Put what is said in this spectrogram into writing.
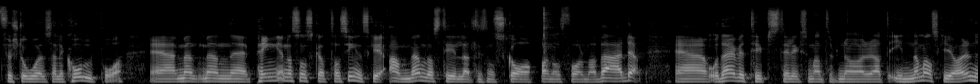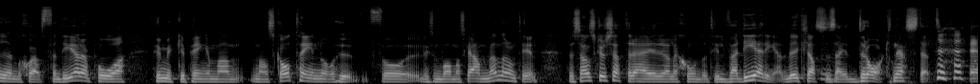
förståelse eller koll på. Eh, men, men eh, pengarna som ska tas in ska användas till att liksom, skapa någon form av värde. Eh, och där är ett tips till liksom, entreprenörer att innan man ska göra en ny ambition, att fundera på hur mycket pengar man, man ska ta in och hur, för, liksom, vad man ska använda dem till. För sen ska du sätta det här i relation till värderingen. Det blir klassiskt mm. draknästet. Eh,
